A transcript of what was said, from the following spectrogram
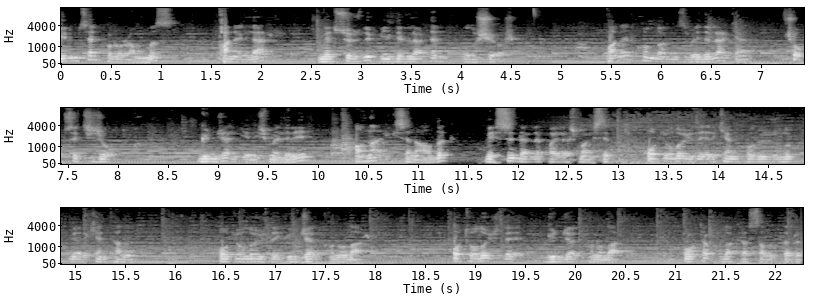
Bilimsel programımız paneller ve sözlü bildirilerden oluşuyor. Panel konularımızı belirlerken çok seçici olduk. Güncel gelişmeleri ana eksene aldık ve sizlerle paylaşmak istedik. Odyolojide erken koruyuculuk ve erken tanı, odyolojide güncel konular, otolojide güncel konular, orta kulak hastalıkları,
